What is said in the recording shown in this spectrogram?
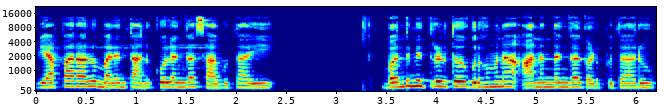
వ్యాపారాలు మరింత అనుకూలంగా సాగుతాయి. బంధుమిత్రులతో గృహమున ఆనందంగా గడుపుతారు.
